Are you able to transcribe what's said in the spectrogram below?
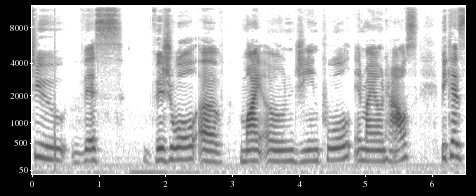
to this visual of my own gene pool in my own house because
